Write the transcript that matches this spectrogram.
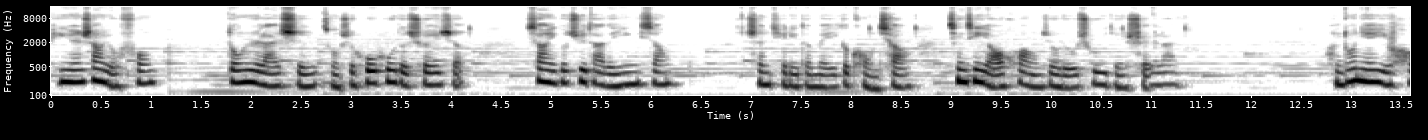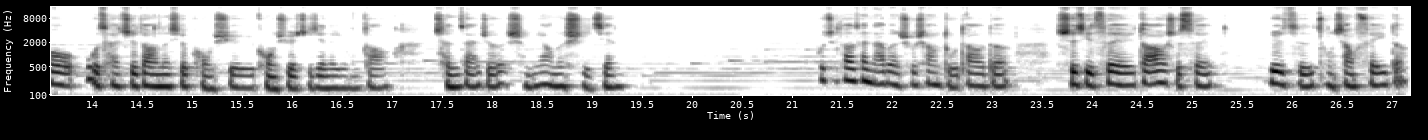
平原上有风，冬日来时总是呼呼的吹着，像一个巨大的音箱。身体里的每一个孔窍轻轻摇晃，就流出一点水来。很多年以后，我才知道那些孔穴与孔穴之间的甬道承载着什么样的时间。不知道在哪本书上读到的，十几岁到二十岁，日子总像飞的；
